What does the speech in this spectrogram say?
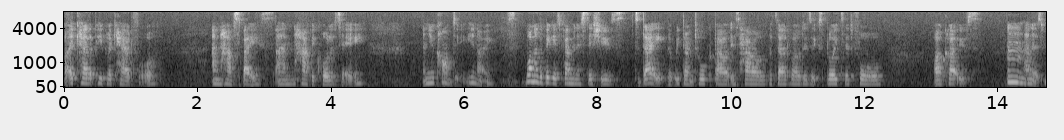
but I care that people are cared for and have space and have equality. And you can't do, you know, one of the biggest feminist issues to date that we don't talk about is how the third world is exploited for our clothes. Mm. And it's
